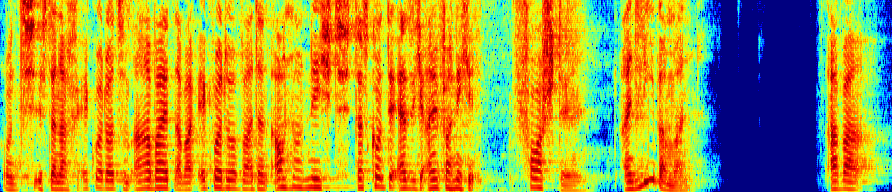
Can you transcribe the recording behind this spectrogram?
und ist dann nach Ecuador zum Arbeiten, aber Ecuador war dann auch noch nicht, das konnte er sich einfach nicht vorstellen. Ein lieber Mann. Aber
